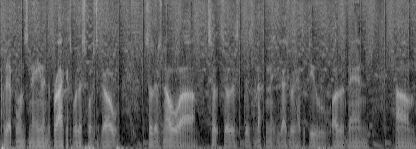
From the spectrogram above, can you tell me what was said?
put everyone's name in the brackets where they're supposed to go. So there's no, uh, so, so there's, there's nothing that you guys really have to do other than um,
